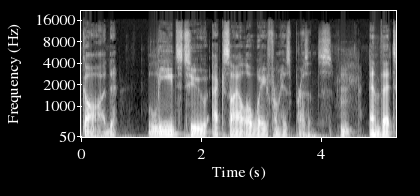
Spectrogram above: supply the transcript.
God leads to exile away from His presence, and that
